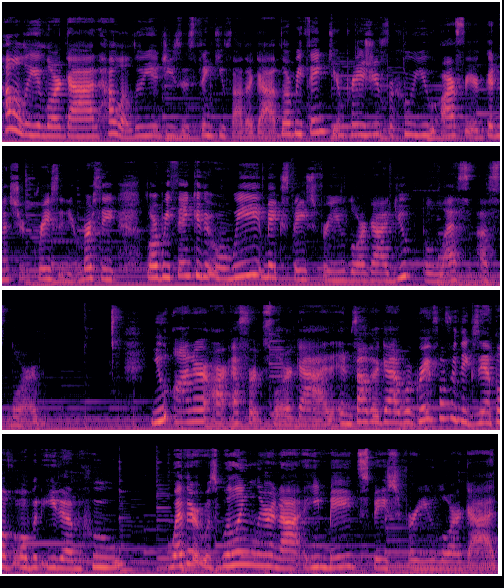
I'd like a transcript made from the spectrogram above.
Hallelujah, Lord God. Hallelujah, Jesus. Thank you, Father God. Lord, we thank you and praise you for who you are, for your goodness, your grace, and your mercy. Lord, we thank you that when we make space for you, Lord God, you bless us, Lord. You honor our efforts, Lord God. And Father God, we're grateful for the example of Obed Edom, who whether it was willingly or not, he made space for you, Lord God.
